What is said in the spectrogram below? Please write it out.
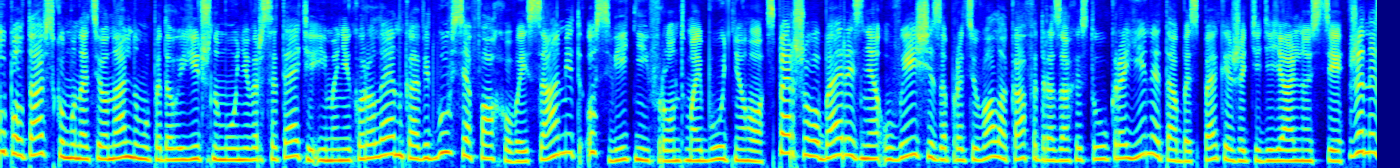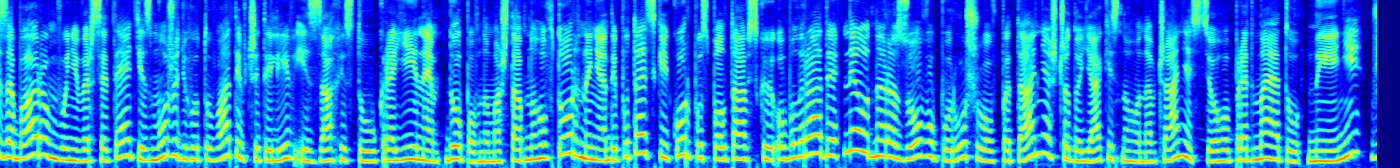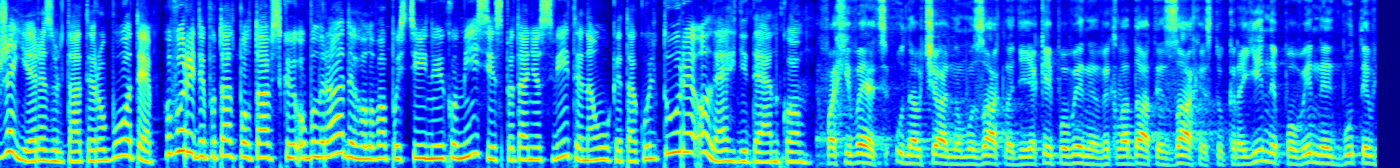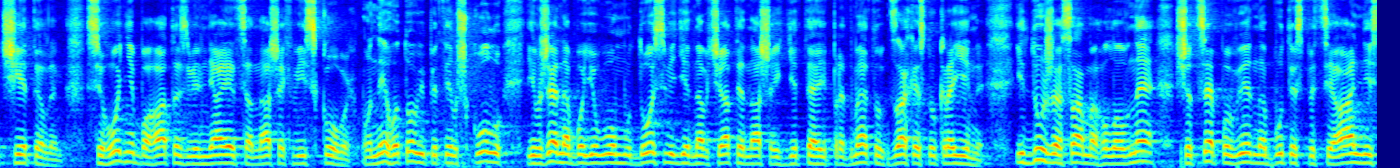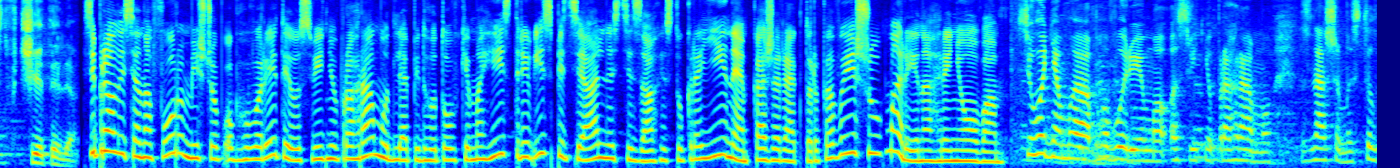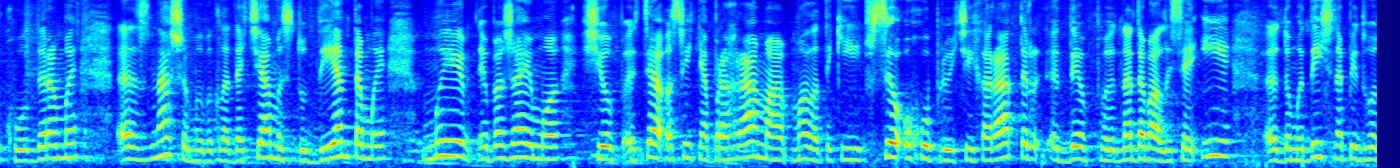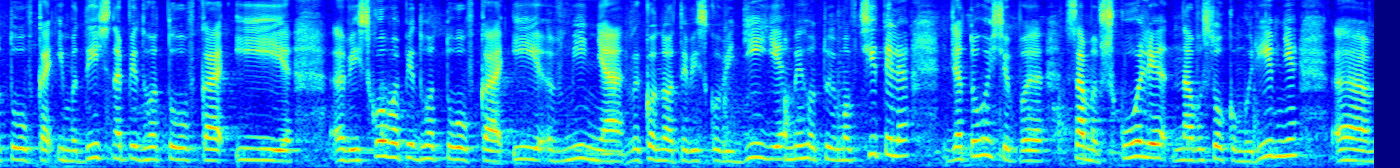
У Полтавському національному педагогічному університеті імені Короленка відбувся фаховий саміт Освітній фронт майбутнього. З 1 березня у виші запрацювала кафедра захисту України та безпеки життєдіяльності. Вже незабаром в університеті зможуть готувати вчителів із захисту України. До повномасштабного вторгнення депутатський корпус Полтавської облради неодноразово порушував питання щодо якісного навчання з цього предмету. Нині вже є результати роботи. Говорить депутат Полтавської облради, голова постійної комісії з питань освіти, науки та культури Олег Діденко. Фахівець у навчальному закладі, який повинен викладати захист України, повинен бути вчителем. Сьогодні багато звільняється наших військових. Вони готові піти в школу і вже на бойовому досвіді навчати наших дітей предмету захисту країни. І дуже саме головне, що це повинна бути спеціальність вчителя. Зібралися на форумі, щоб обговорити освітню програму для підготовки магістрів із спеціальності захисту країни, каже ректорка вишу Марина Гриньова. Сьогодні ми обговорюємо освітню програму з нашими стелкхолдерами, е, з нашими викладачами, студентами. Ми бажаємо, щоб ця освітня програма мала такий всеохоплюючий характер, де б надавалися і е, домедична підготовка, і медична підготовка, і е, військова підготовка, і вміння виконувати військові дії. Ми готуємо вчителя для того, щоб е, саме в школі на високому рівні е,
